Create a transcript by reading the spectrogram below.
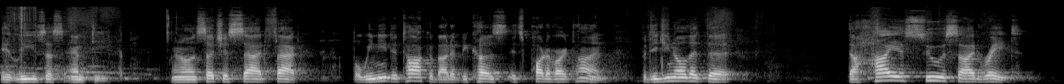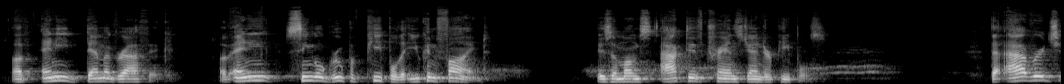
It leaves us empty. You know, it's such a sad fact, but we need to talk about it because it's part of our time. But did you know that the, the highest suicide rate of any demographic, of any single group of people that you can find, is amongst active transgender peoples? The average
